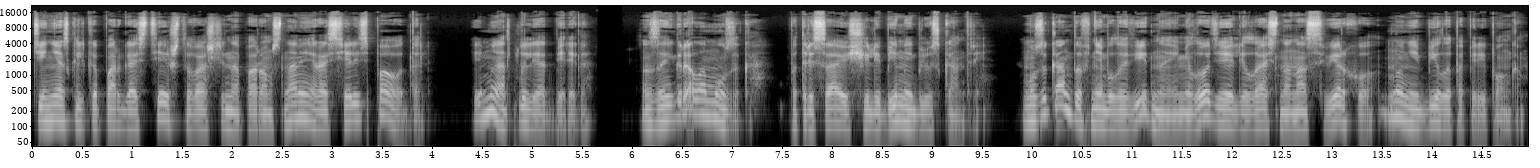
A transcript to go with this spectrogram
Те несколько пар гостей, что вошли на паром с нами, расселись поодаль, и мы отплыли от берега. Заиграла музыка, потрясающий любимый блюз-кантри. Музыкантов не было видно, и мелодия лилась на нас сверху, но не била по перепонкам.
